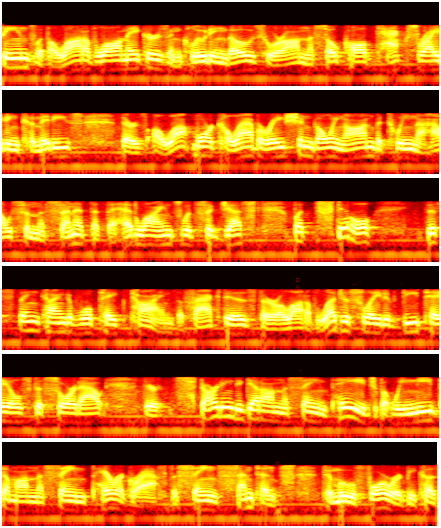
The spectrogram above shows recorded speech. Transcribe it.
scenes with a lot of lawmakers, including those who are on the so called tax writing committees. There's a lot more collaboration going on between the House and the Senate that the headlines would suggest, but still, this thing kind of will take time. The fact is, there are a lot of legislative details to sort out. They're starting to get on the same page, but we need them on the same paragraph, the same sentence to move forward. Because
